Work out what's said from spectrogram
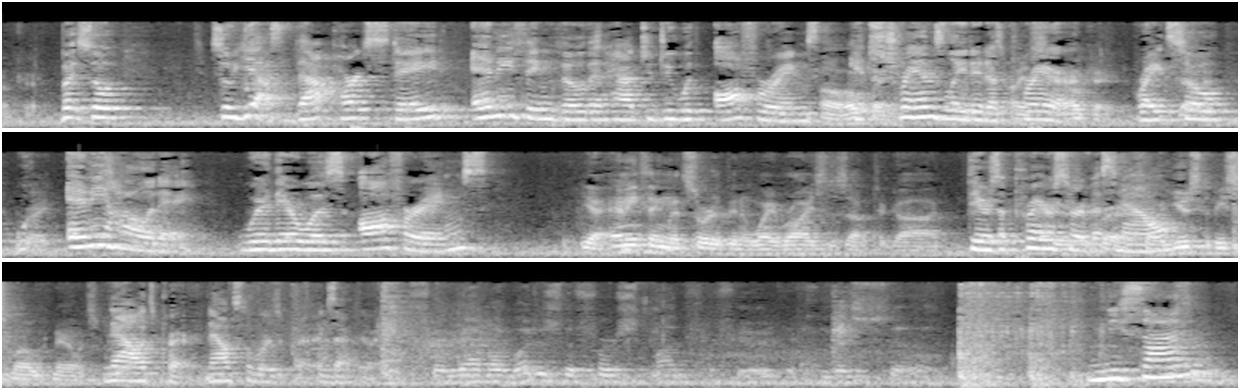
Okay. But so, so yes, that part stayed. Anything though that had to do with offerings Oh, okay. gets translated as I see. prayer. Okay. Right. Got so Right. any holiday where there was offerings, Yeah, anything that sort of in a way rises up to God. there's a prayer There's a service prayer. now. So it used to be smoke, now it's prayer. now it's prayer. Now it's the words of prayer. Exactly right. So, Rabbi, what is the first month of you're on this? Uh, Nisan,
